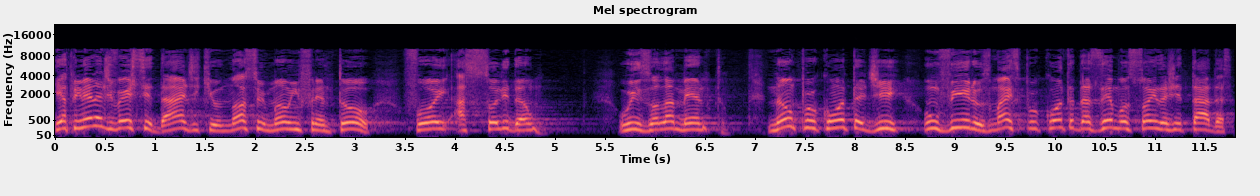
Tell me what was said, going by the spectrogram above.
E a primeira adversidade que o nosso irmão enfrentou foi a solidão, o isolamento. Não por conta de um vírus, mas por conta das emoções agitadas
